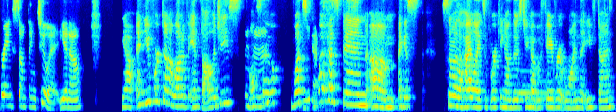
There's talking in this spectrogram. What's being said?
bring something to it you know yeah and you've worked on a lot of anthologies mm-hmm. also what's yes. what has been um i guess some of the highlights of working on those do you have a favorite one that you've done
